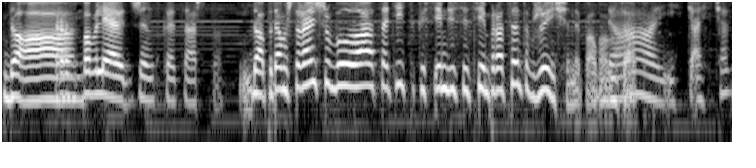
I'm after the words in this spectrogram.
Да. разбавляют женское царство. Да, потому что раньше была статистика 77% женщины, по-моему, так. Да, и сейчас, а сейчас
